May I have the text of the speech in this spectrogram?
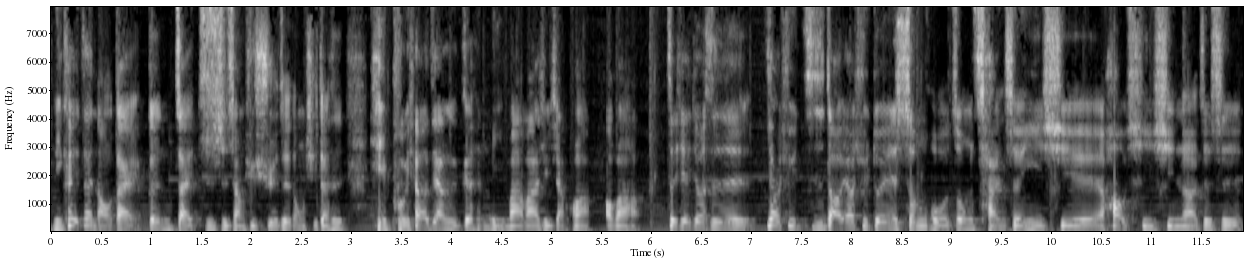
你可以在脑袋跟在知识上去学这东西，但是你不要这样跟你妈妈去讲话，好不好？这些就是要去知道，要去对生活中产生一些好奇心啊，这是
